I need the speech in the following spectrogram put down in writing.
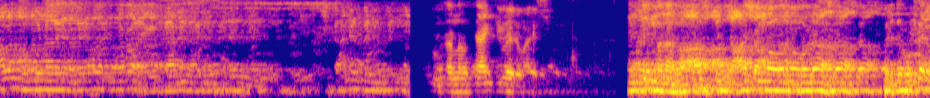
అలా మూడు నాలుగు రకాల ద్వారా ఈ కార్నియల్ బ్లైండ్నెస్ అనేది ఈ కార్నియల్ బ్లైండ్నెస్ ఉంటాను. థ్యాంక్ యూ వెరీ మచ్ నుంచి మన లాస్ట్ ఆశ్రమం కూడా ప్రతి ఒక్కరి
